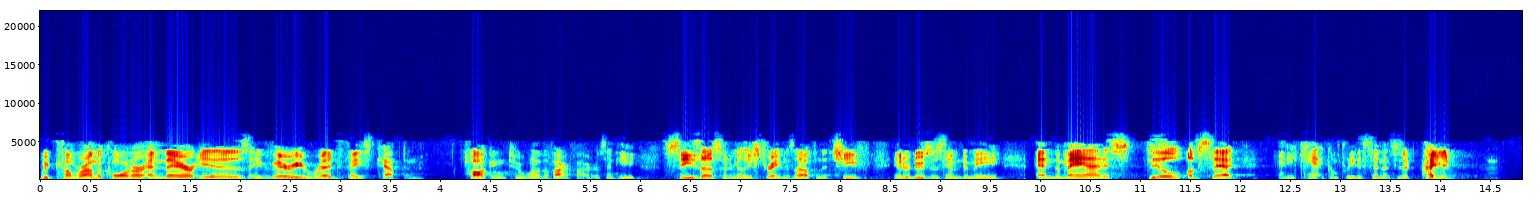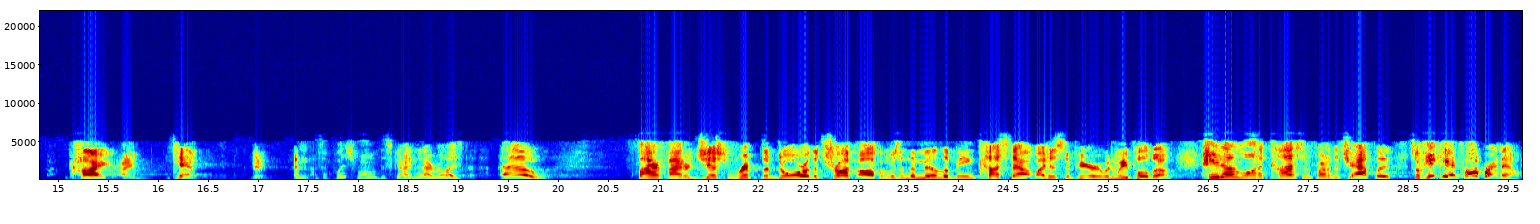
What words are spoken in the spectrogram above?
we come around the corner, and there is a very red faced captain talking to one of the firefighters. And he sees us and immediately straightens up, and the chief introduces him to me. And the man is still upset, and he can't complete a sentence. He's like, Hey, hi, I can't. And I was like, What's wrong with this guy? And then I realized, oh, Firefighter just ripped the door of the truck off and was in the middle of being cussed out by his superior when we pulled up. He doesn't want to cuss in front of the chaplain, so he can't talk right now.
